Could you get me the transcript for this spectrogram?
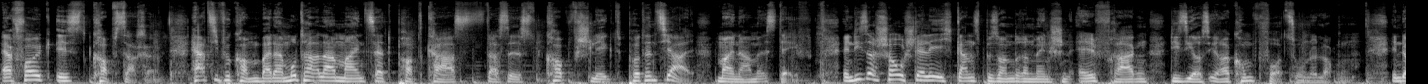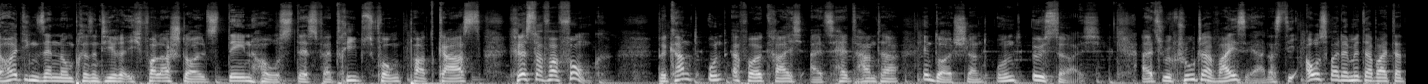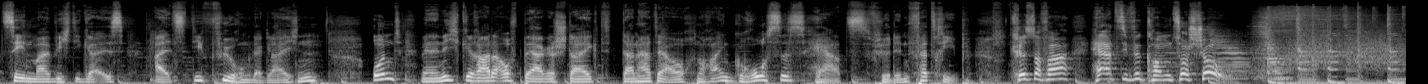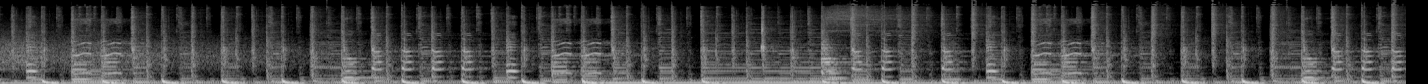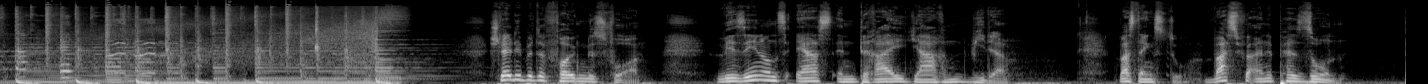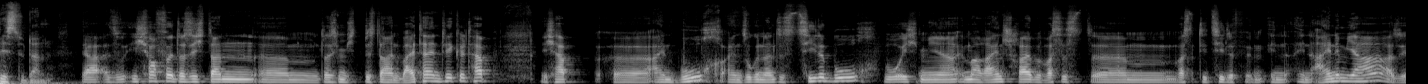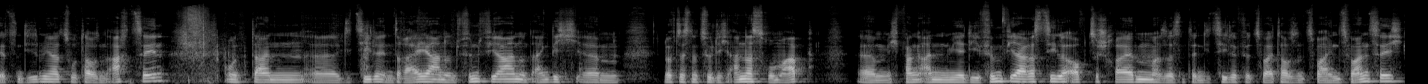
Erfolg ist Kopfsache. Herzlich willkommen bei der Mutter aller Mindset Podcasts. Das ist Kopf schlägt Potenzial. Mein Name ist Dave. In dieser Show stelle ich ganz besonderen Menschen elf Fragen, die sie aus ihrer Komfortzone locken. In der heutigen Sendung präsentiere ich voller Stolz den Host des Vertriebsfunk Podcasts, Christopher Funk bekannt und erfolgreich als Headhunter in Deutschland und Österreich. Als Recruiter weiß er, dass die Auswahl der Mitarbeiter zehnmal wichtiger ist als die Führung dergleichen. Und wenn er nicht gerade auf Berge steigt, dann hat er auch noch ein großes Herz für den Vertrieb. Christopher, herzlich willkommen zur Show! Stell dir bitte Folgendes vor. Wir sehen uns erst in drei Jahren wieder. Was denkst du? Was für eine Person bist du dann? Ja, also ich hoffe, dass ich dann, ähm, dass ich mich bis dahin weiterentwickelt habe. Ich habe äh, ein Buch, ein sogenanntes Zielebuch, wo ich mir immer reinschreibe, was ist, ähm, was sind die Ziele in, in einem Jahr, also jetzt in diesem Jahr 2018 und dann äh, die Ziele in drei Jahren und fünf Jahren und eigentlich ähm, läuft das natürlich andersrum ab. Ähm, ich fange an, mir die Fünfjahresziele aufzuschreiben. Also das sind dann die Ziele für 2022.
